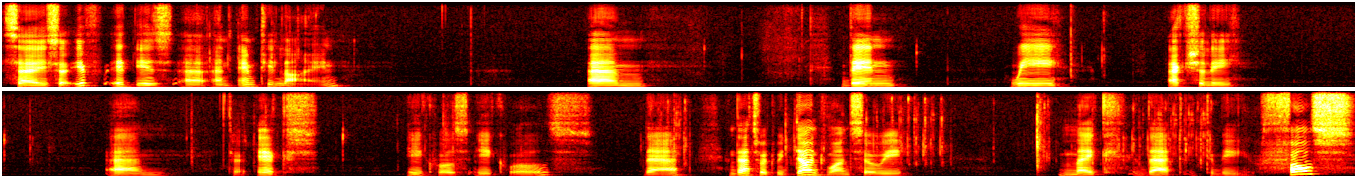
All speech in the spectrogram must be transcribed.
say, so if it is uh, an empty line, um, then we actually, um, so x equals equals that. And that's what we don't want, so we make that to be false.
